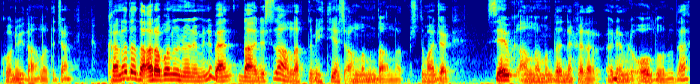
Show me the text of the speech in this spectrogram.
konuyu da anlatacağım. Kanada'da arabanın önemini ben daha önce size anlattım. ihtiyaç anlamında anlatmıştım. Ancak zevk anlamında ne kadar önemli olduğunu da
